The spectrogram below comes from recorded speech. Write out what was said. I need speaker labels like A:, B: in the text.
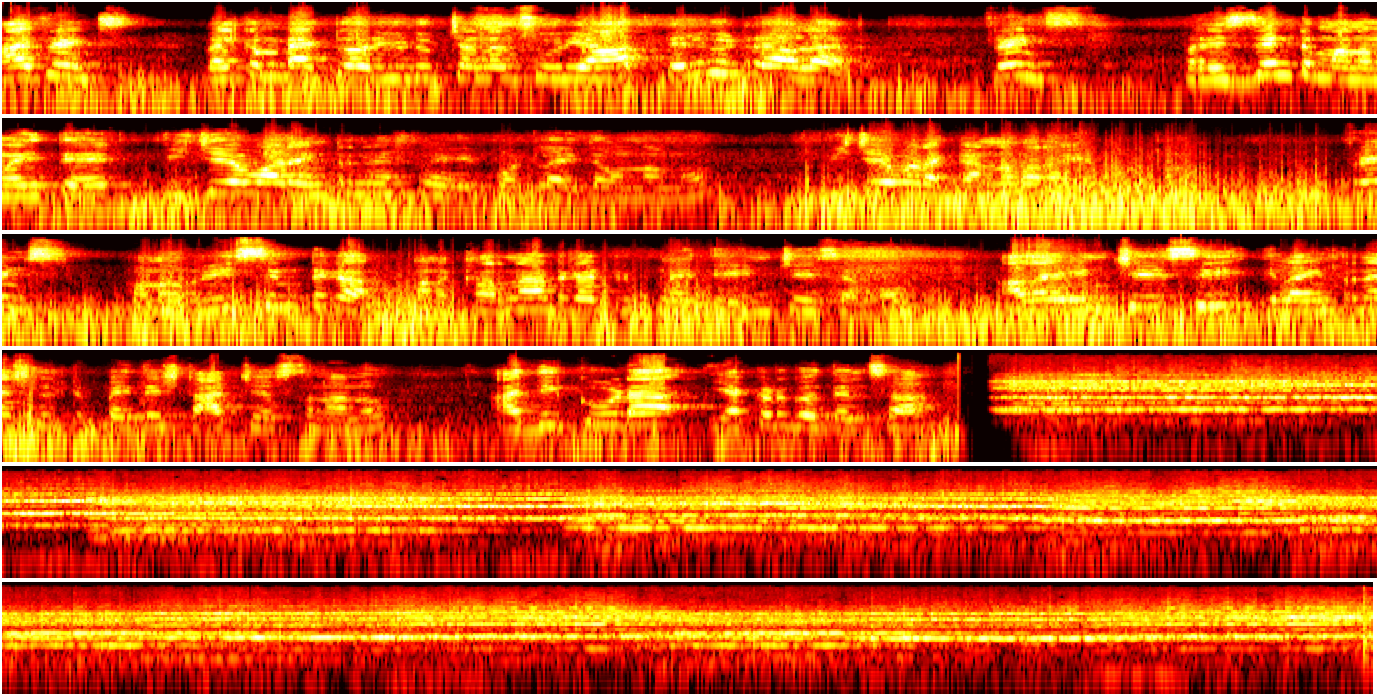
A: Hi friends welcome back to our YouTube channel Surya Telugu traveller friends present మనమైతే Vijayawada international ఎయిర్పోర్ట్లో అయితే ఉన్నాము. విజయవాడ గన్నవరం ఎయిర్పోర్ట్లో ఫ్రెండ్స్ మనం రీసెంట్గా మన కర్ణాటక ట్రిప్ని అయితే ఎండ్ చేసాము. అలా ఎండ్ చేసి ఇలా ఇంటర్నేషనల్ ట్రిప్ అయితే స్టార్ట్ చేస్తున్నాను. అది కూడా ఎక్కడికో తెలుసా?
